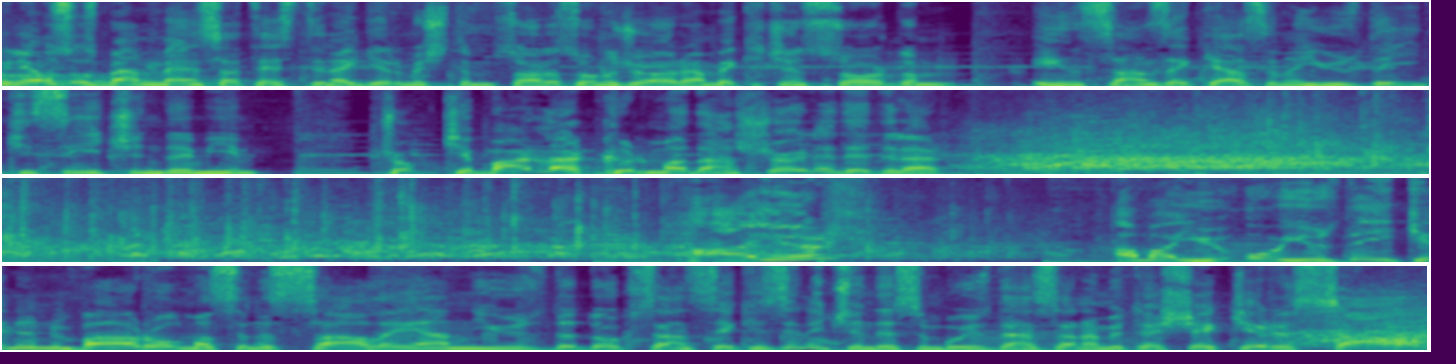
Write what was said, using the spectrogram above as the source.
Biliyor musunuz ben Mensa testine girmiştim. Sonra sonucu öğrenmek için sordum. İnsan zekasının yüzde ikisi içinde miyim? Çok kibarlar kırmadan şöyle dediler. Hayır. Ama o yüzde ikinin var olmasını sağlayan yüzde 98'in içindesin. Bu yüzden sana müteşekkiriz. Sağ ol.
